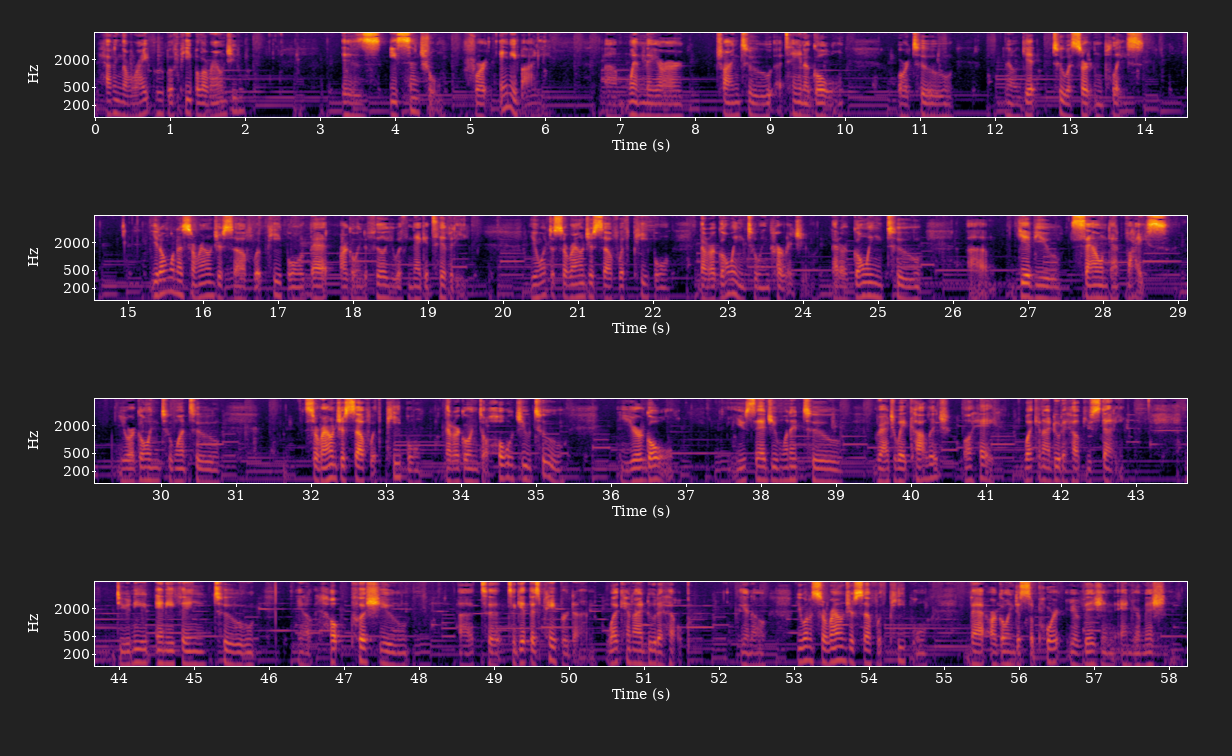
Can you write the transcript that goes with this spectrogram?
Having the right group of people around you is essential for anybody um, when they are trying to attain a goal or to you know get to a certain place. You don't want to surround yourself with people that are going to fill you with negativity. You want to surround yourself with people that are going to encourage you that are going to um, give you sound advice. You are going to want to surround yourself with people that are going to hold you to your goal. You said you wanted to graduate college. Well, hey, what can I do to help you study? Do you need anything to, you know, help push you uh, to to get this paper done? What can I do to help? You know, you want to surround yourself with people that are going to support your vision and your mission.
